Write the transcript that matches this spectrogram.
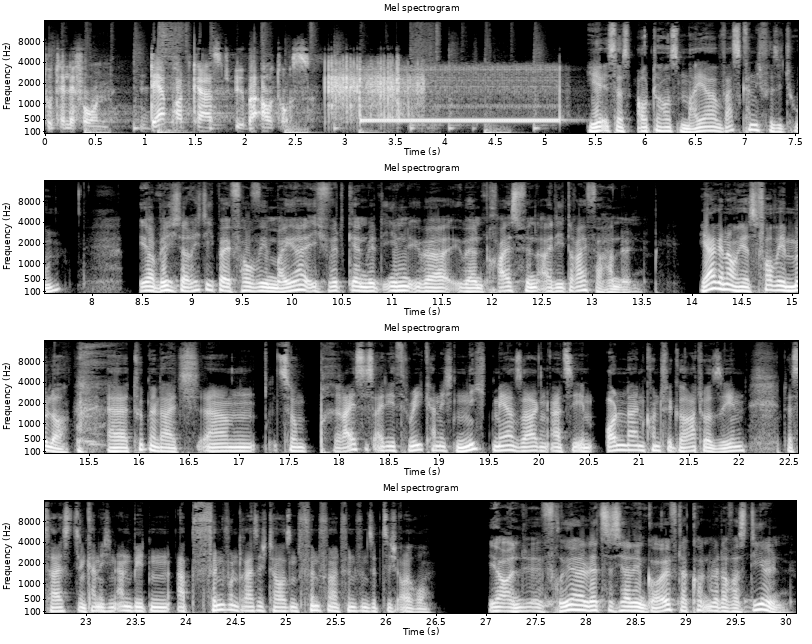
Autotelefon, der Podcast über Autos. Hier ist das Autohaus Meier. Was kann ich für Sie tun? Ja, bin ich da richtig bei VW Meier? Ich würde gern mit Ihnen über, über einen Preis für ein ID3 verhandeln. Ja, genau, hier ist VW Müller. Äh, tut mir leid. Ähm, zum Preis des ID3 kann ich nicht mehr sagen, als Sie im Online-Konfigurator sehen. Das heißt, den kann ich Ihnen anbieten ab 35.575 Euro. Ja, und äh, früher, letztes Jahr den Golf, da konnten wir doch was dealen.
